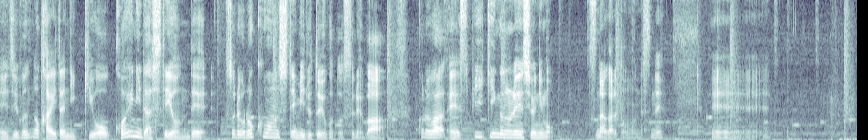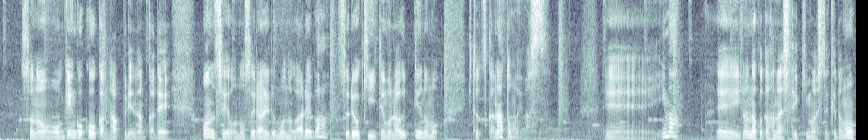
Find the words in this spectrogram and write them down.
えー自分の書いた日記を声に出して読んでそれを録音してみるということをすればこれは、えースピーキングの練習にもつながると思うんですね。えーその言語交換のアプリなんかで音声を載せられるものがあればそれを聞いてもらうっていうのも一つかなと思います。えー、今、えー、いろんなこと話してきましたけども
